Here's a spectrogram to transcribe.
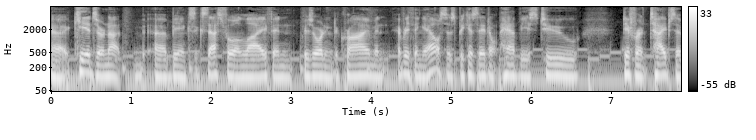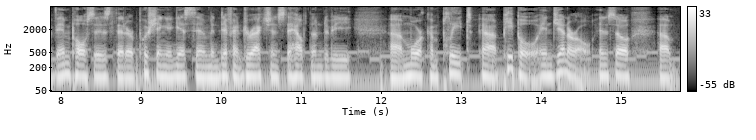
uh kids are not uh, being successful in life and resorting to crime and everything else is because they don't have these two different types of impulses that are pushing against them in different directions to help them to be more complete people in general. And so, um,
